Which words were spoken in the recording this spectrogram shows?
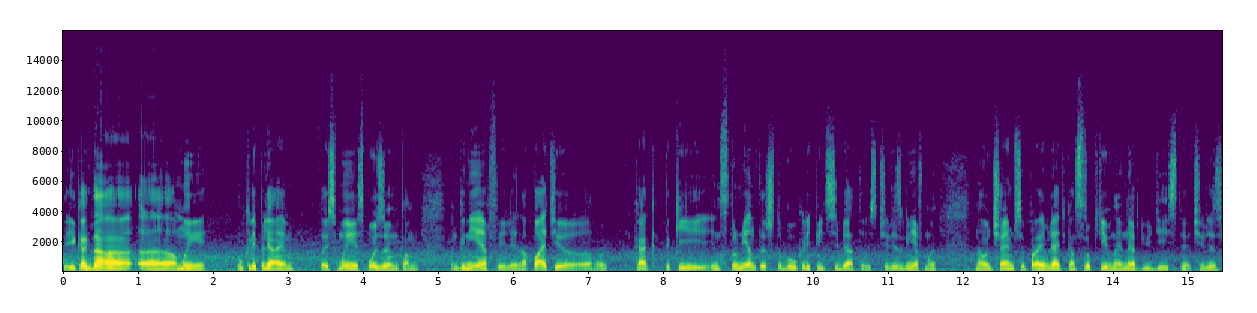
и когда э, мы укрепляем, то есть мы используем там гнев или апатию э, как такие инструменты, чтобы укрепить себя. То есть через гнев мы научаемся проявлять конструктивную энергию действия. Через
